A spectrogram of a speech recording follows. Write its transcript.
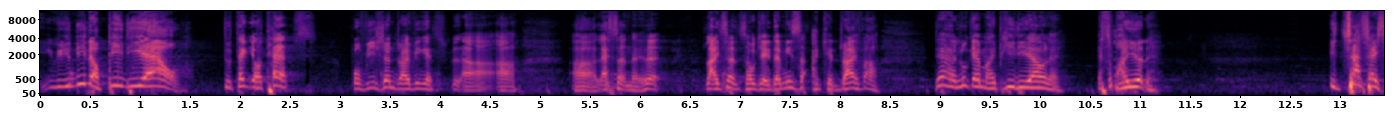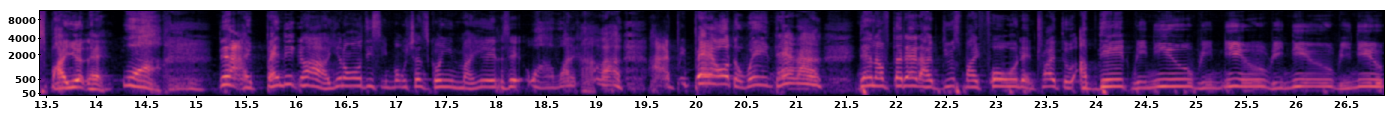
you need a PDL to take your test. Provision driving uh, uh, uh, lesson license. Okay, that means I can drive. Uh. Then I look at my PDL, leh, expired. Leh. It just expired. Leh. Wow. Then I panic. Uh, you know, all these emotions going in my head. I say, wow, what? Uh, I prepare all the way. Then, uh, then after that, I use my phone and try to update, renew, renew, renew, renew.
